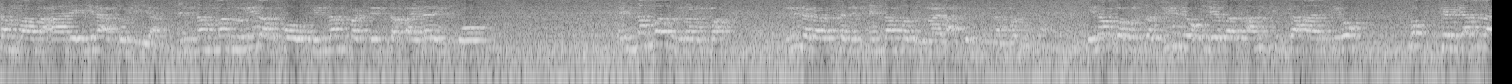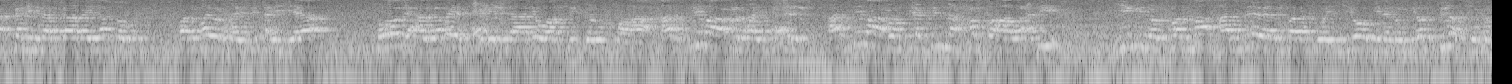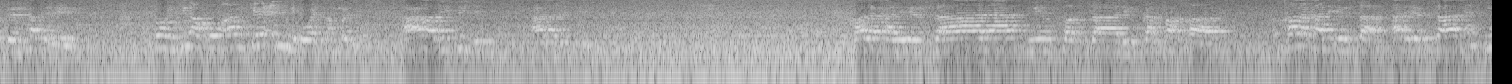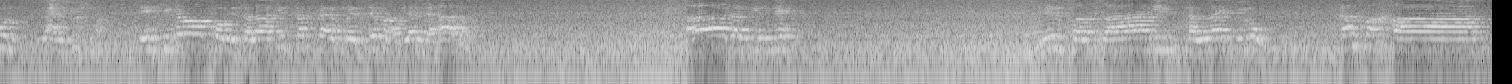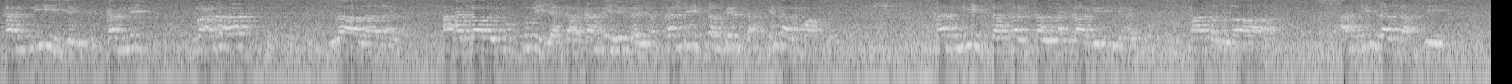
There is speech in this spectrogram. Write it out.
تم معاني ينعسوية إنما من إنما فرد انت فايلر انكو إنما ذنب نيجا قالت لي إنما ذنب العتم إنما ذنب إنما التصوير يوم كيبر أنت الجهال يوم فكر يلا كان هنا قال إنما فالما يرهي ستهيا طول حلقة ما يستهل الله وأنت قربها أرتباع الهي ستهل أرتباع يكن حبها وعدي يجي الفرما اللي ينبرك ويوجي نمير تيسو حب الحسن تو يمكن القرآن كعلمي هو يتمل أعلى بيتي أعلى بيتي خلق الإنسان من صلصال كالفخار. خلق الإنسان. الإنسان اسم يعني يشمل. إن كبروا بسلاكن تكا يوم الدفر بيان آدم آدم إنه من صلصال كالليت يو كالفخار كالني كالني معناها لا لا لا. أحد دواء تبدوية كالني هنا يا. كالني تنبيرتا هنا الماء. كالني تتل كاللكاغي سبحان الله. أن إلا الدكي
